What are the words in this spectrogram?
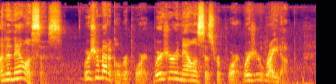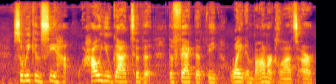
an analysis. Where's your medical report? Where's your analysis report? Where's your write up? So we can see how, how you got to the, the fact that the white embalmer clots are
